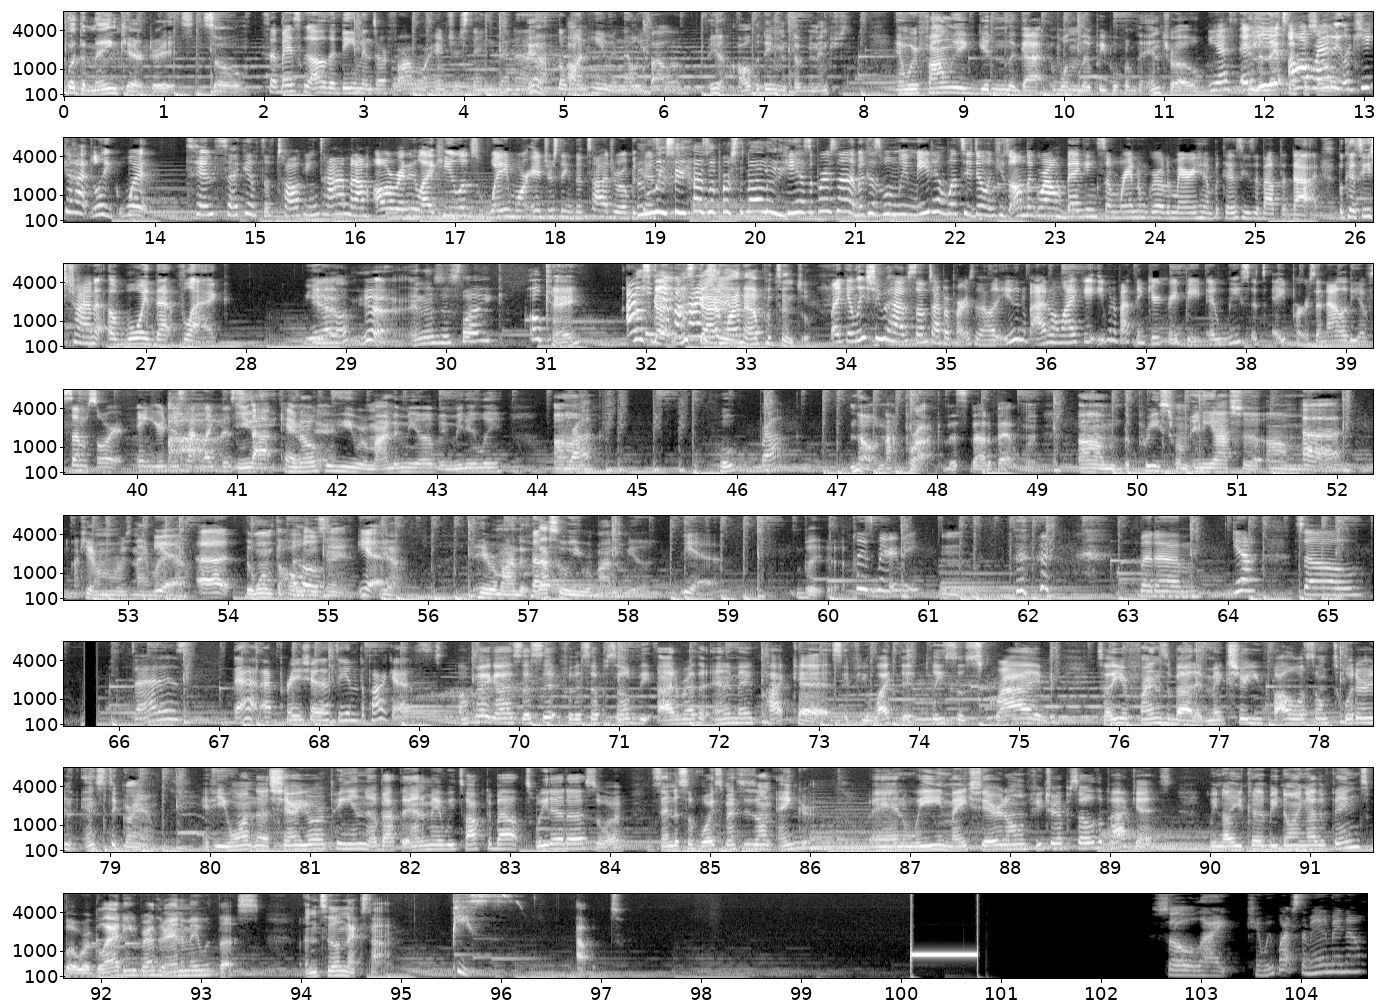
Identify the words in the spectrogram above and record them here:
but the main character is. So, So basically, all the demons are far more interesting than uh, Yeah. the one human that we follow. yeah, all the demons have been interesting, and we're finally getting the guy, one of the people from the intro. Yes, and in the he next already like he got like what. 10 seconds of talking time and I'm already like he looks way more interesting than Tanjiro because At least he has a personality. He has a personality because when we meet him, what's he doing? He's on the ground begging some random girl to marry him because he's about to die. Because he's trying to avoid that flag. You yeah, know? yeah, and it's just like, okay, I this guy, this guy you. might have potential. Like at least you have some type of personality. Even if I don't like it, even if I think you're creepy, at least it's a personality of some sort and you're just not like this you, stock character. you know who he reminded me of immediately? Um, Brock? Who? Brock? No, not Brock. That's not a bad one. Um, the priest from Inuyasha. Um, Uh I can't remember his name right yeah. now. Uh The one with the hole in his hand. Yeah. yeah. He reminded. The- that's who he reminded me of. yeah. But yeah. Please marry me. Mm. But um yeah. So that is that. I'm pretty sure that's the end of the podcast. Okay, guys, that's it for this episode of the I'd Rather Anime podcast. If you liked it, please subscribe. Tell your friends about it. Make sure you follow us on Twitter and Instagram. If you want to share your opinion about the anime we talked about, tweet at us or send us a voice message on Anchor. And we may share it on a future episode of the podcast. We know you could be doing other things, but we're glad you'd rather anime with us. Until next time, Peace. Out. So like, can we watch some anime now?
